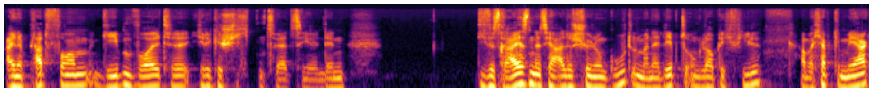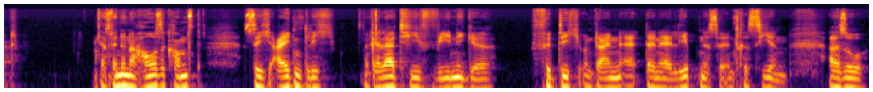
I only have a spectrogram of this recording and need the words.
eine Plattform geben wollte, ihre Geschichten zu erzählen. Denn dieses Reisen ist ja alles schön und gut und man erlebt so unglaublich viel. Aber ich habe gemerkt, dass wenn du nach Hause kommst, sich eigentlich relativ wenige für dich und dein, äh, deine Erlebnisse interessieren. Also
